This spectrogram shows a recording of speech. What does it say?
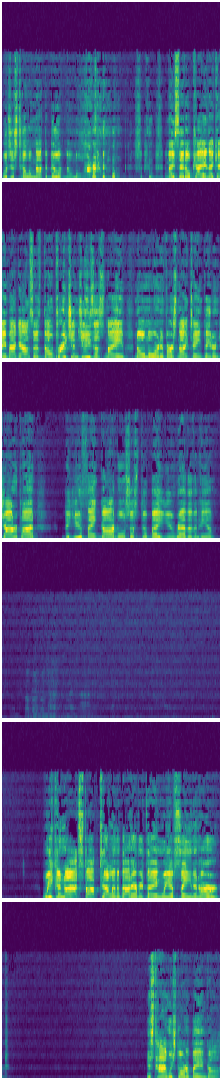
we'll just tell them not to do it no more. and they said, Okay. And they came back out and says, Don't preach in Jesus' name no more. And in verse 19, Peter and John replied, Do you think God wants us to obey you rather than him? We cannot stop telling about everything we have seen and heard. It's time we start obeying God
